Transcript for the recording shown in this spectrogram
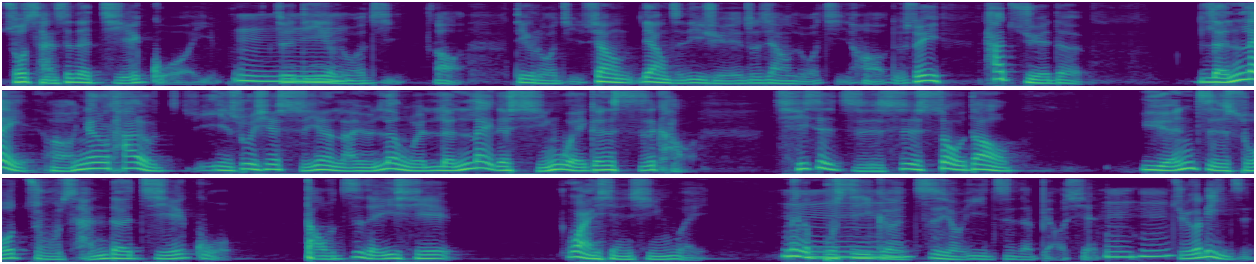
所产生的结果而已。嗯，这是第一个逻辑啊。第一个逻辑，像量子力学也就是这样的逻辑，哈，对，所以他觉得人类啊，应该说他有引述一些实验来源，认为人类的行为跟思考其实只是受到原子所组成的结果导致的一些外显行为，那个不是一个自由意志的表现。嗯哼，举个例子，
